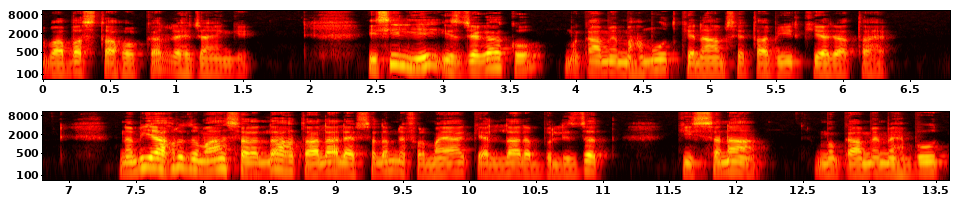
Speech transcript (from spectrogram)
वाबस्ता होकर रह जाएँगे। इसीलिए इस जगह को मकाम महमूद के नाम से ताबीर किया जाता है। नबी आखरुज़मान अलैहि वसल्लम ने फरमाया कि अल्लाह रब्बुल्ज़त की सना मकाम महबूद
